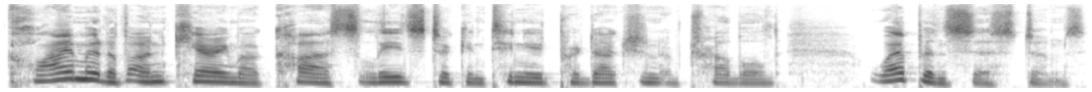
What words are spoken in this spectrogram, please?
climate of uncaring about costs leads to continued production of troubled weapon systems.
